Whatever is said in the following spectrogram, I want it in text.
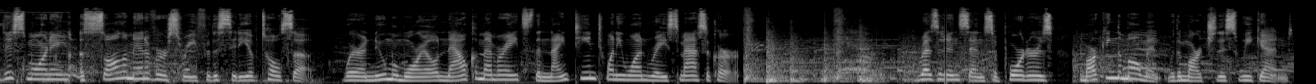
This morning, a solemn anniversary for the city of Tulsa, where a new memorial now commemorates the 1921 race massacre. Residents and supporters marking the moment with a march this weekend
